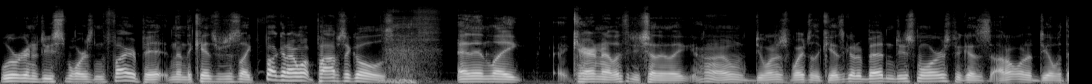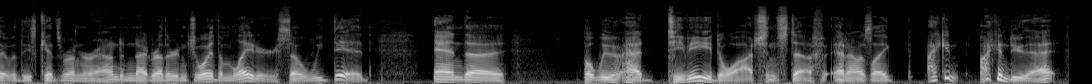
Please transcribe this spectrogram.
we were gonna do s'mores in the fire pit, and then the kids were just like, "Fuck it, I want popsicles." And then like Karen and I looked at each other like, I don't know, do you want to just wait till the kids go to bed and do s'mores? Because I don't want to deal with it with these kids running around, and I'd rather enjoy them later. So we did, and. uh but we had TV to watch and stuff, and I was like, I can I can do that.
